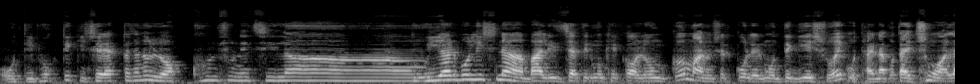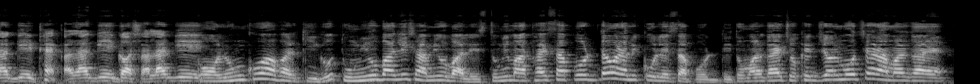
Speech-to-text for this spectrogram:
অতি ভক্তি কিসের একটা যেন লক্ষণ শুনেছিলাম। তুই আর বলিস না বালিশ জাতির মুখে কলঙ্ক মানুষের কোলের মধ্যে গিয়ে শোয় কোথায় না কোথায় ছোঁয়া লাগে ঠেকা লাগে গসা লাগে। কলঙ্ক আবার কি গো? তুমিও বালিশ আমিও বালিশ। তুমি মাথায় সাপোর্ট দাও আর আমি কোলে সাপোর্ট দিই। তোমার গায়ে চোখের জল মোছে আর আমার গায়ে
